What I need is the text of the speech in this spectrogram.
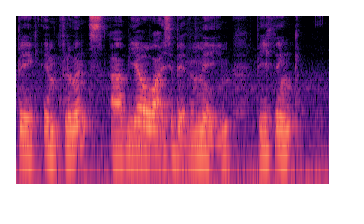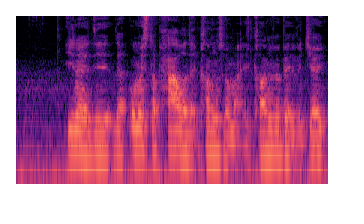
big influence. Um, Yeah. You're all right. It's a bit of a meme, but you think. You know the, the almost the power that comes from it is kind of a bit of a joke.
